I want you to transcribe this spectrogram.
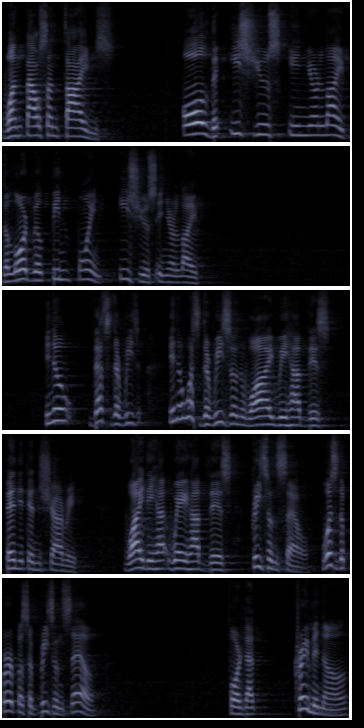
1,000 times. All the issues in your life, the Lord will pinpoint issues in your life. You know, that's the reason. You know what's the reason why we have this penitentiary? Why they ha- we have this prison cell? What's the purpose of prison cell? For that criminal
